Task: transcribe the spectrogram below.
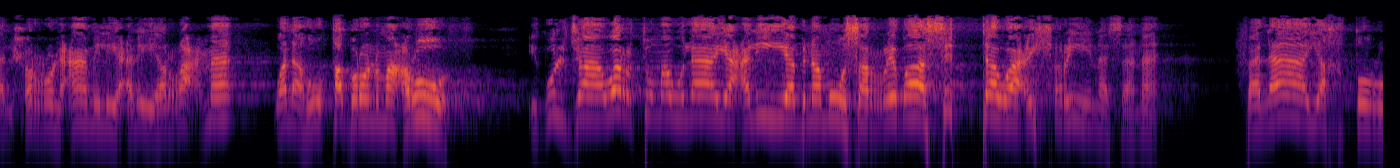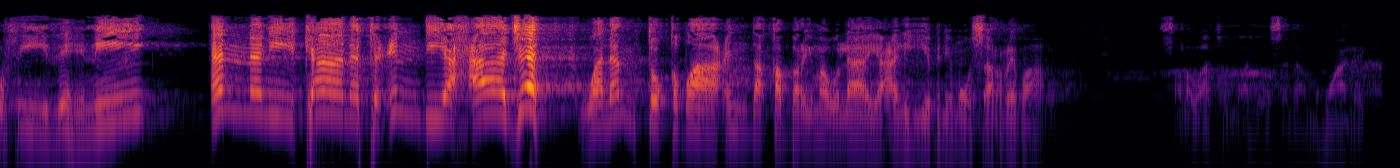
الحر العاملي عليه الرحمة وله قبر معروف. يقول جاورت مولاي علي بن موسى الرضا ست وعشرين سنة. فلا يخطر في ذهني أنني كانت عندي حاجة ولم تقضى عند قبر مولاي علي بن موسى الرضا. صلوات الله وسلامه عليه.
